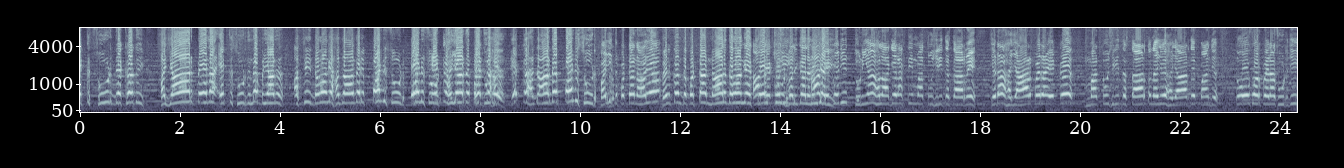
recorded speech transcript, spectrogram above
ਇੱਕ ਸੂਟ ਦੇਖੋ ਤੁਸੀਂ। 1000 ਰੁਪਏ ਦਾ ਇੱਕ ਸੂਟ ਦਿੰਦਾ ਬਾਜ਼ਾਰ ਦੇ ਅਸੀਂ ਦਵਾਂਗੇ 1000 ਦੇ ਪੰਜ ਸੂਟ ਪੰਜ ਸੂਟ। 1000 ਦੇ ਪੰਜ ਸੂਟ। 1000 ਦੇ ਪੰਜ ਸੂਟ। ਭਾਈ ਜੀ ਦੁਪੱਟਾ ਨਾਲ ਆ? ਬਿਲਕੁਲ ਦੁਪੱਟਾ ਨਾਲ ਦਵਾਂਗੇ। ਕੋਈ ਝੂਠ ਵਾਲੀ ਗੱਲ ਨਹੀਂ ਹੈਗੀ। ਦੇਖੋ ਜੀ ਦੁਨੀਆ ਹਿਲਾ ਕੇ ਰੱਖਤੀ ਮਾਤੂ ਸ਼੍ਰੀ ਦਸਤਾਰ ਨੇ ਜਿਹੜਾ 1000 ਰੁਪਏ ਦਾ ਇੱਕ ਮਾਤੂ ਸ਼੍ਰੀ ਦਸਤਾਰ ਤੋਂ ਲੈ ਜਾਓ 1000 ਦੇ 5 200 ਰੁਪਏ ਦਾ ਸੂਟ ਜੀ।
